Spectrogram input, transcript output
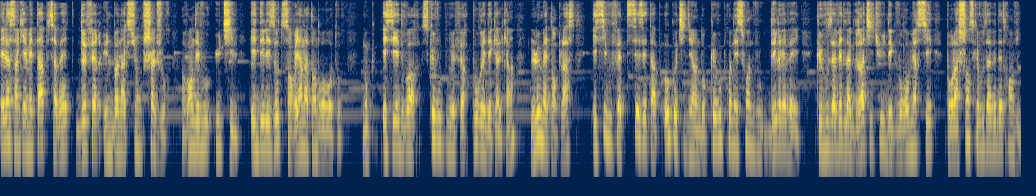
Et la cinquième étape, ça va être de faire une bonne action chaque jour. Rendez-vous utile, aidez les autres sans rien attendre au retour. Donc essayez de voir ce que vous pouvez faire pour aider quelqu'un, le mettre en place. Et si vous faites ces étapes au quotidien, donc que vous prenez soin de vous dès le réveil, que vous avez de la gratitude et que vous remerciez pour la chance que vous avez d'être en vie,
